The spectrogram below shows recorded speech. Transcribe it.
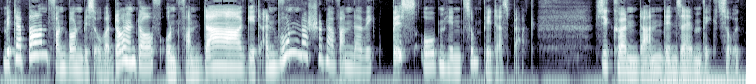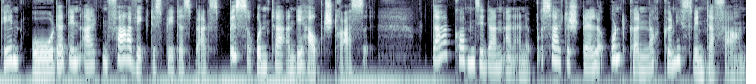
Mit der Bahn von Bonn bis Oberdollendorf und von da geht ein wunderschöner Wanderweg bis oben hin zum Petersberg. Sie können dann denselben Weg zurückgehen oder den alten Fahrweg des Petersbergs bis runter an die Hauptstraße. Da kommen Sie dann an eine Bushaltestelle und können nach Königswinter fahren.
